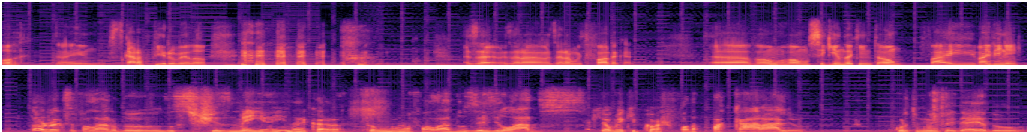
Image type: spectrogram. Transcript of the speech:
porra. Também os caras piram o melão. mas, é- mas era, mas era muito foda, cara. Ah, vamos, vamos seguindo aqui então. Vai, vai, Vini. Então, já que vocês falaram do- dos X-Men aí, né, cara? Então eu vou falar dos Exilados, que é uma equipe que eu acho foda pra caralho. Curto muito a ideia do,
